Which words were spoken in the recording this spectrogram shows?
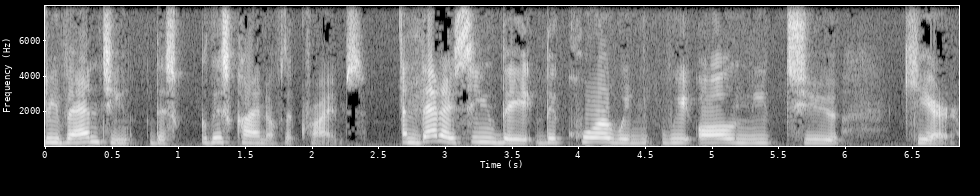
preventing this this kind of the crimes. And that I think the, the core we, we all need to care.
